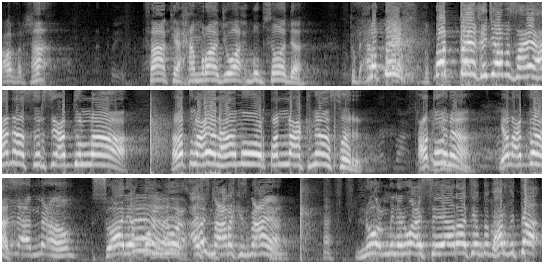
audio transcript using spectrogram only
حاضر شيخ. ها فاكهة حمراء جواها حبوب سوداء بطيخ! بطيخ إجابة صحيحة ناصر سي عبد الله. اطلع يا الهامور طلعك ناصر. اعطونا يلا عباس. العب معهم. السؤال يقول نوع اسمع ركز معايا. نوع من أنواع السيارات يبدأ بحرف التاء.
